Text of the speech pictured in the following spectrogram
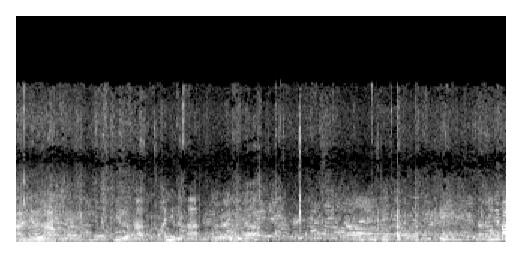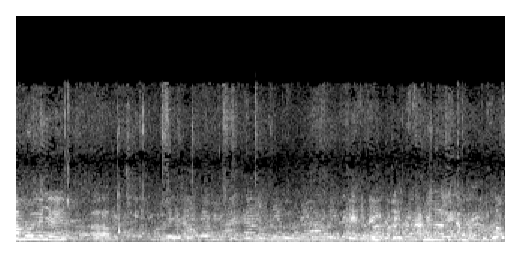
À, gì nữa hả? Gì nữa hả? Bỏ gì nữa hả? Nó lại gì nữa? Cái này 30 cái gì Ờ. Chị đi, tại vì mình ăn cái ăn một một lọc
